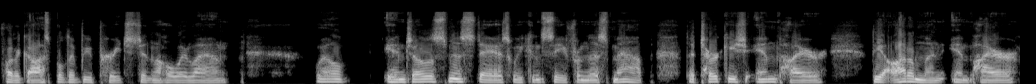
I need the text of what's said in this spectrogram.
for the gospel to be preached in the Holy Land. Well, in Joseph Smith's day, as we can see from this map, the Turkish Empire, the Ottoman Empire,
